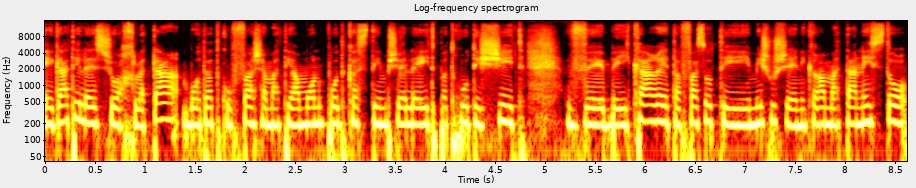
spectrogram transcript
הגעתי לאיזושהי החלטה, באותה תקופה שמעתי המון פודקאסטים של התפתחות אישית, ובעיקר אה, תפס אותי מישהו שנקרא מתן איסטור,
